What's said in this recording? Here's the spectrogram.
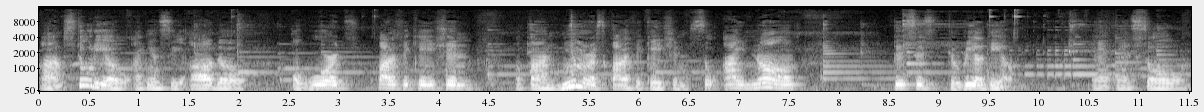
um, studio, I can see all the awards, qualification upon numerous qualifications. So I know this is the real deal. And, and so,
